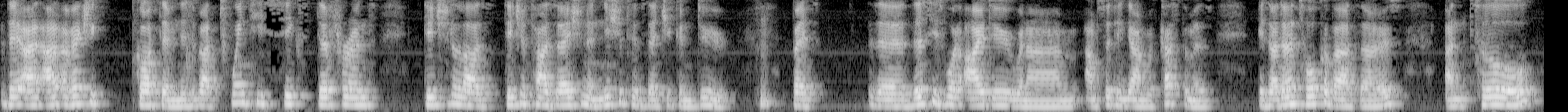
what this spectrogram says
there, I, I've actually got them. There's about 26 different digitalized digitization initiatives that you can do. Hmm. But the this is what I do when I'm I'm sitting down with customers is I don't talk about those until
